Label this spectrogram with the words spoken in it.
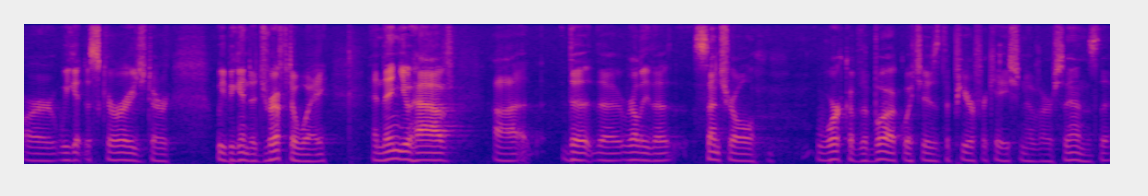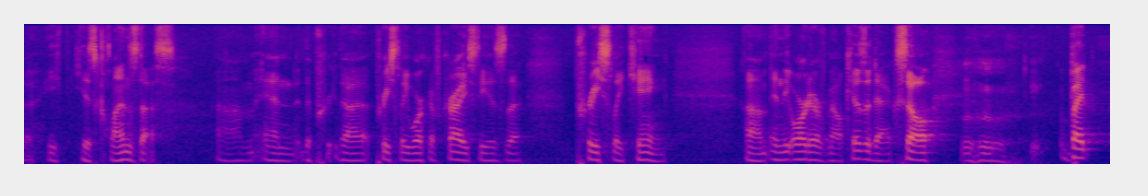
or we get discouraged, or we begin to drift away, and then you have uh, the the really the central work of the book, which is the purification of our sins. The, he, he has cleansed us. Um, and the, the priestly work of Christ, he is the priestly king um, in the order of Melchizedek. So, but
